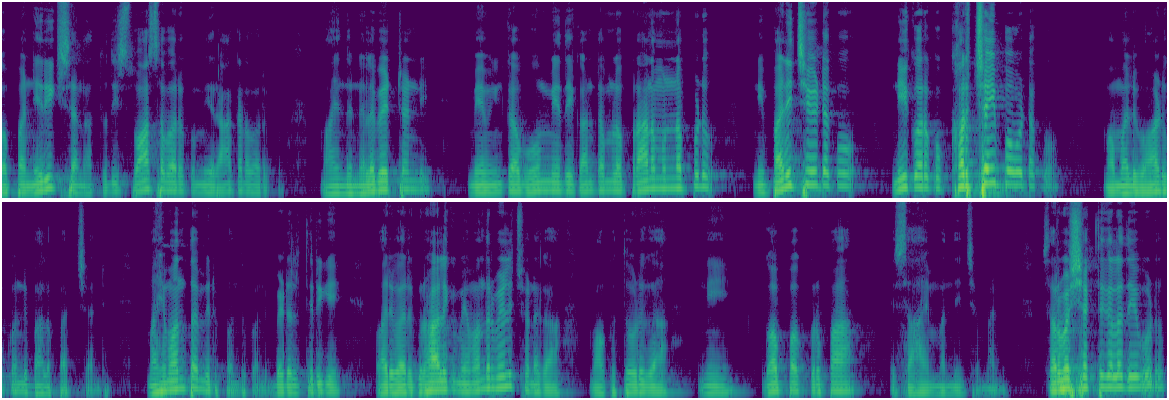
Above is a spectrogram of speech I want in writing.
గొప్ప నిరీక్షణ తుది శ్వాస వరకు మీరు ఆకడ వరకు మా ఇందు నిలబెట్టండి. మేము ఇంకా భూమి మీద కంఠంలో ప్రాణం ఉన్నప్పుడు నీ పని చేయుటకు నీ కొరకు ఖర్చు అయిపోవటకు మమ్మల్ని వాడుకొని బలపరచండి. మహిమంతా మీరు పొందుకోండి. బిడ్డలు తిరిగి వారి వారి గృహాలకి మేమందరం వెళ్ళిచుండగా మాకు తోడుగా నీ గొప్ప కృప సహాయం అందించమని. సర్వశక్తి గల దేవుడు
